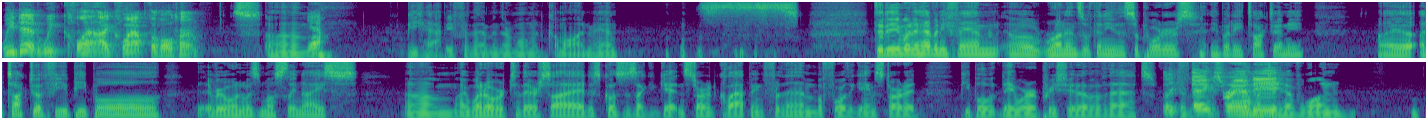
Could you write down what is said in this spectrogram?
We did. We clap. I clapped the whole time. Um, Yeah. Be happy for them in their moment. Come on, man. Did anyone have any fan uh, run-ins with any of the supporters? Anybody talk to any? I uh, I talked to a few people. Everyone was mostly nice. Um, I went over to their side as close as I could get and started clapping for them before the game started. People they were appreciative of that. Like, Every- thanks, um, I did have one.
